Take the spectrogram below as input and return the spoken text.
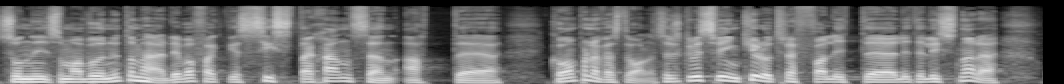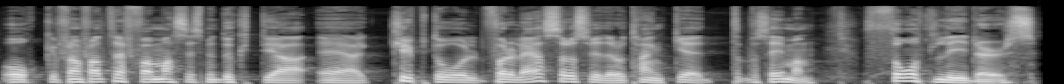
Så ni som har vunnit de här, det var faktiskt sista chansen att eh, komma på den här festivalen. Så det ska bli svinkul att träffa lite, lite lyssnare och framförallt träffa massvis med duktiga eh, kryptoföreläsare och så vidare och tanke, vad säger man? Thought leaders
